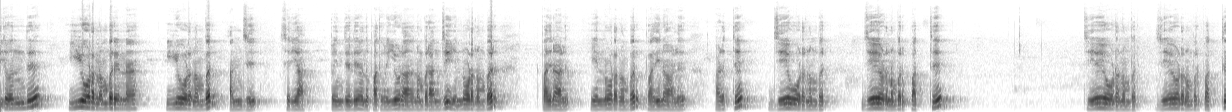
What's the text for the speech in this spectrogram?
இது வந்து e ஈயோட நம்பர் என்ன? E ஈயோட நம்பர் அஞ்சு. சரியா? இப்போ இந்த இதுலேயே வந்து பார்த்துக்கலாம் ஈயோட e நம்பர் அஞ்சு என்னோட நம்பர் பதினாலு. என்னோட நம்பர் பதினாலு. அடுத்து ஜேவோட நம்பர் ஜேயோட நம்பர் பத்து. ஜேயோட நம்பர் ஜேயோட நம்பர் பத்து.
